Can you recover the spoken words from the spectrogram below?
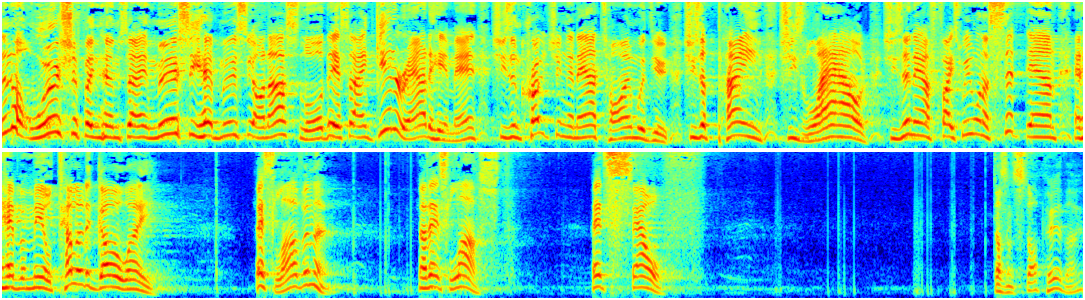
They're not worshiping him saying, Mercy, have mercy on us, Lord. They're saying, Get her out of here, man. She's encroaching in our time with you. She's a pain. She's loud. She's in our face. We want to sit down and have a meal. Tell her to go away. That's love, isn't it? No, that's lust. That's self. Doesn't stop her, though.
